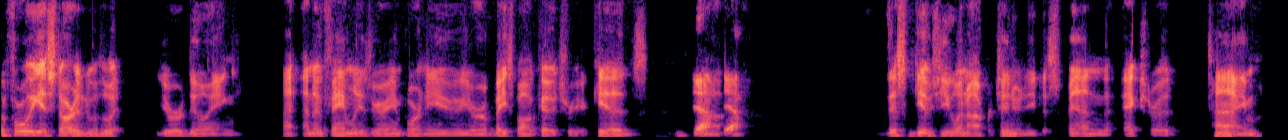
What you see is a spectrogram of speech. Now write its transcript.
before we get started with what you're doing, I, I know family is very important to you. You're a baseball coach for your kids. Yeah. Uh, Yeah. this gives you an opportunity to spend extra time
